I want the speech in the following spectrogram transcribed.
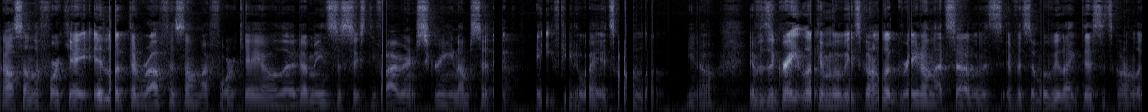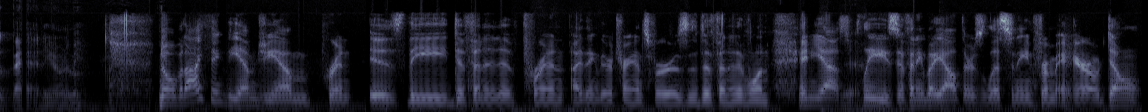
and also on the 4K. It looked the roughest on my 4K OLED. I mean, it's a 65 inch screen. I'm sitting like eight feet away. It's gonna look, you know, if it's a great looking movie, it's gonna look great on that setup. If it's if it's a movie like this, it's gonna look bad. You know what I mean? No, but I think the MGM print is the definitive print. I think their transfer is the definitive one. And yes, Yeah. please, if anybody out there is listening from Arrow, don't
